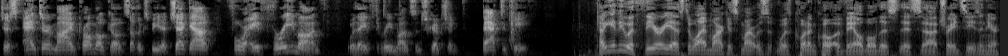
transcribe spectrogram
Just enter my promo code Speed at checkout for a free month with a three month subscription. Back to Keith. Can I give you a theory as to why Marcus Smart was was quote unquote available this this uh, trade season here?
